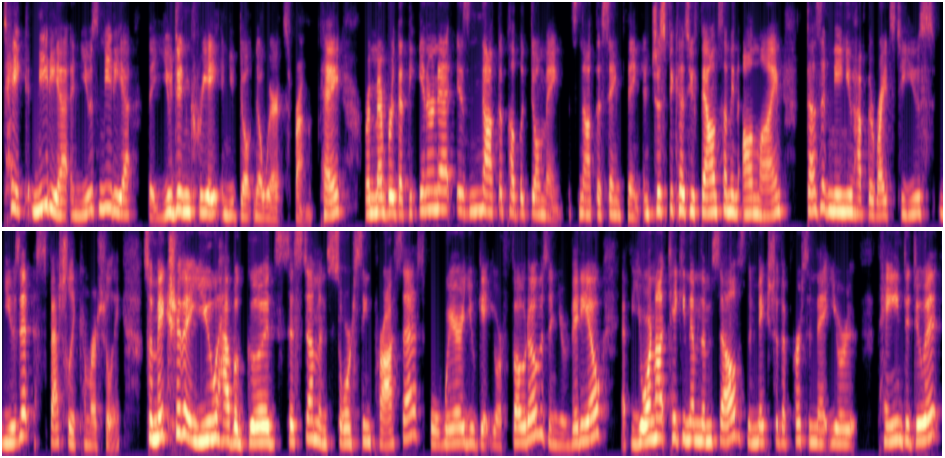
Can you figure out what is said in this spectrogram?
take media and use media that you didn't create and you don't know where it's from. Okay. Remember that the internet is not the public domain. It's not the same thing. And just because you found something online doesn't mean you have the rights to use use it, especially commercially. So make sure that you have a good system and sourcing process for where you get your photos and your video. If you're not taking them themselves, then make sure the person that you're paying to do it,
